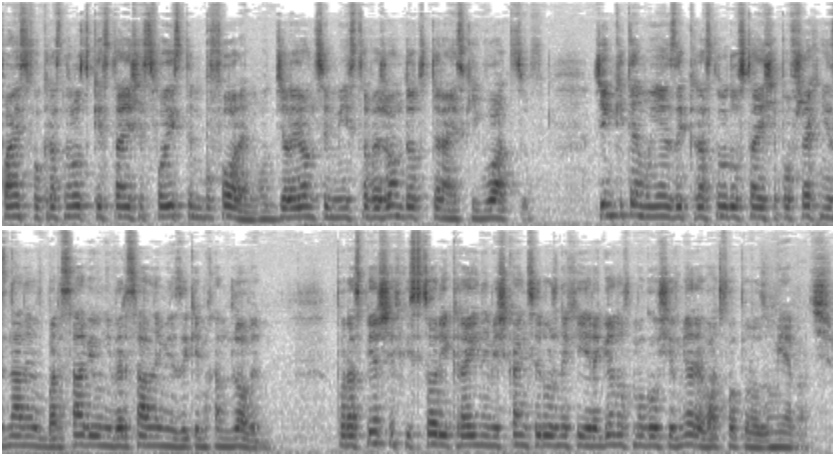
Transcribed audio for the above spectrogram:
Państwo krasnoludzkie staje się swoistym buforem, oddzielającym miejscowe rządy od terańskich władców. Dzięki temu język krasnoludów staje się powszechnie znanym w Barsawie uniwersalnym językiem handlowym. Po raz pierwszy w historii krainy mieszkańcy różnych jej regionów mogą się w miarę łatwo porozumiewać.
